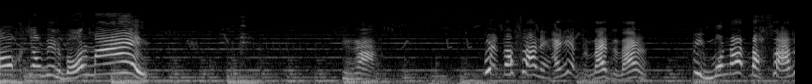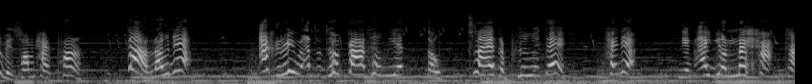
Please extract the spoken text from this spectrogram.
បោកខ្ញុំវារវល់ម៉ែ ក្រាវាដោះសារនាងឯងដដែលដដែលពីមុនណាដោះសារទៅវាសំហេតុផលតែឥឡូវនេះអាក្រីវាអត់ទៅធ្វើការធ្វើងារទៅខ្សែទៅភ្លឺអីទេហើយនេះនាងឯងយកលេសហាក់ថា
